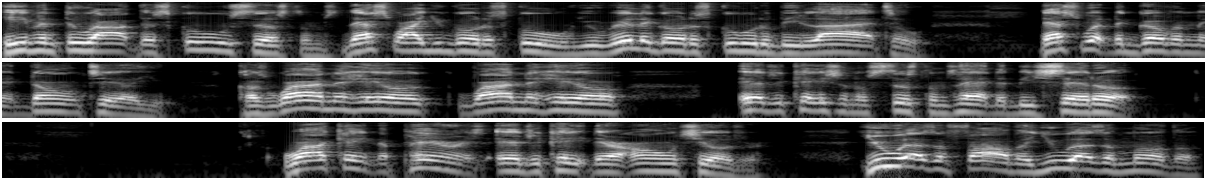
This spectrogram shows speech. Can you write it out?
Even throughout the school systems. That's why you go to school. You really go to school to be lied to. That's what the government don't tell you. Cause why in the hell why in the hell educational systems had to be set up? Why can't the parents educate their own children? You as a father, you as a mother,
